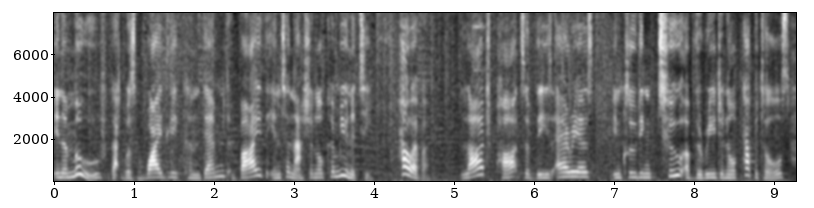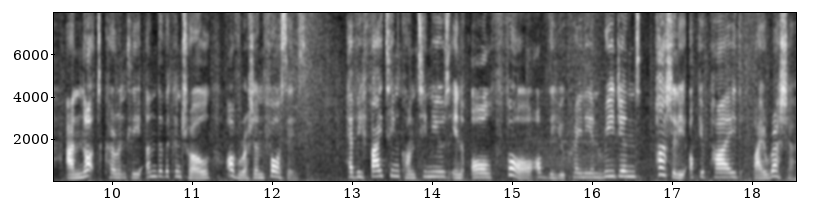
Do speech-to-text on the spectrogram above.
in a move that was widely condemned by the international community. However, large parts of these areas, including two of the regional capitals, are not currently under the control of Russian forces. Heavy fighting continues in all four of the Ukrainian regions partially occupied by Russia.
